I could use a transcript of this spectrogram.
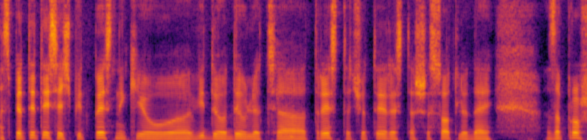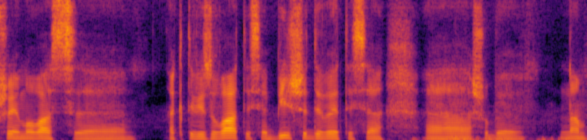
з 5 тисяч підписників е, відео дивляться 300, 400, 600 людей. Запрошуємо вас активізуватися, більше дивитися, е, щоб нам,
